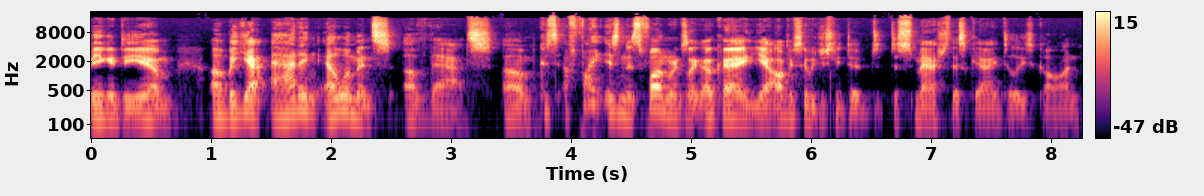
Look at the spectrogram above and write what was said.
being a DM. Uh, but yeah, adding elements of that because a fight isn't as fun when it's like, okay, yeah, obviously we just need to, to smash this guy until he's gone.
